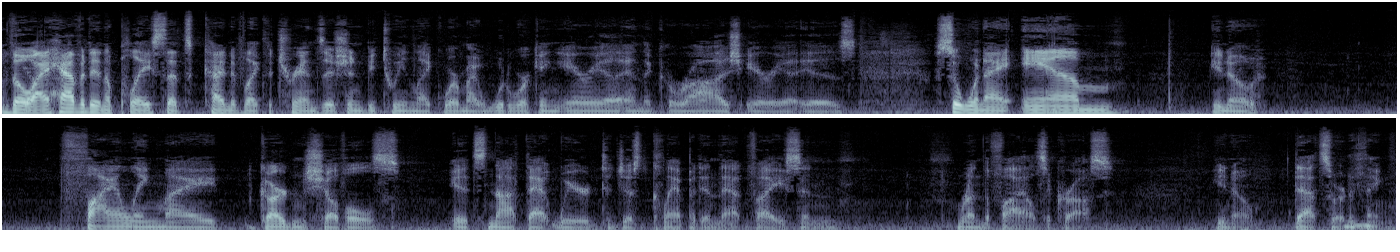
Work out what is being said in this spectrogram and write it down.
Though I have it in a place that's kind of like the transition between like where my woodworking area and the garage area is. So when I am, you know, filing my garden shovels, it's not that weird to just clamp it in that vise and run the files across. You know, that sort of mm-hmm. thing.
